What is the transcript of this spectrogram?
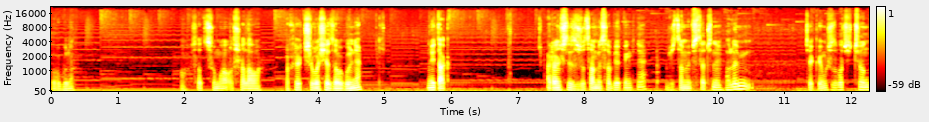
w ogóle. O, Satsuma oszalała. Trochę krzywo siedzę ogólnie. No i tak. Ręczny zrzucamy sobie pięknie. Wrzucamy wsteczny, ale... Czekaj, muszę zobaczyć czy on...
